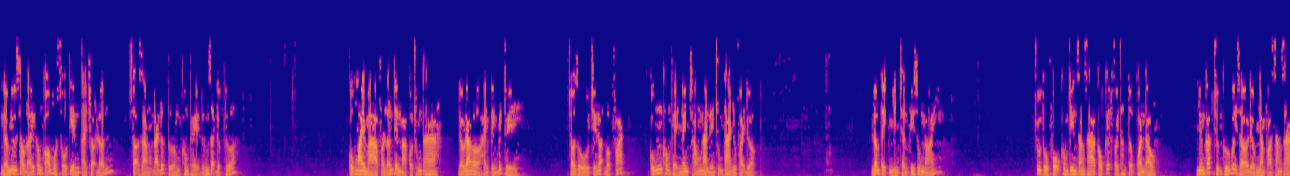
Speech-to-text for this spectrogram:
Nếu như sau đấy không có một số tiền tài trợ lớn, sợ rằng Đại Đức Tường không thể đứng dậy được nữa. Cũng may mà phần lớn tiền bạc của chúng ta đều đang ở hành tinh Bích Thủy. Cho dù chiến loạn bộc phát, cũng không thể nhanh chóng lan đến chúng ta như vậy được. Lâm Tịch nhìn Trần Phi Dung nói, Chu thủ phụ không tin Giang Gia cấu kết với thần tượng quân đâu, nhưng các chứng cứ bây giờ đều nhằm vào Giang Gia.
